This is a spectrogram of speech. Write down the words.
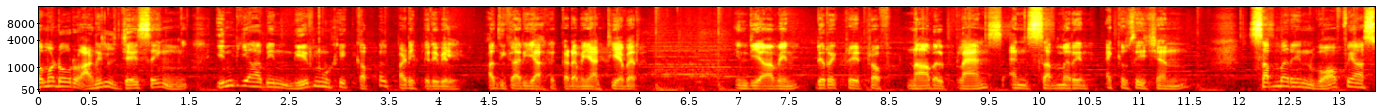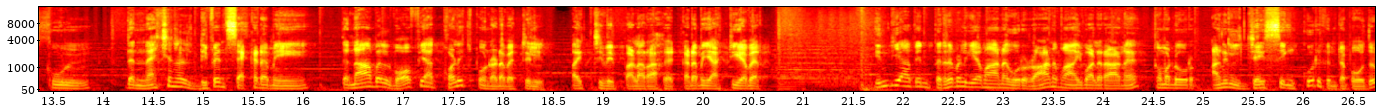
கொமடோர் அனில் ஜெய்சிங் இந்தியாவின் நீர்மூழ்கி கப்பல் படைப்பிரிவில் அதிகாரியாக கடமையாற்றியவர். இந்தியாவின் டிரெக்டரேட் ஆஃப் நாவல் பிளான்ஸ் அண்ட் சப்மரின் அக்யூசிஷன் சப்மரின் வாஃபியா ஸ்கூல் த நேஷனல் டிஃபென்ஸ் அகாடமி த நாவல் வாஃபியா காலேஜ் போன்றவற்றில் பயிற்றுவிப்பாளராக கடமையாற்றியவர். இந்தியாவின் பிரபலியமான ஒரு ராணுவ ஆய்வாளரான கமடோர் அனில் ஜெய்சிங் கூறுகின்ற போது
